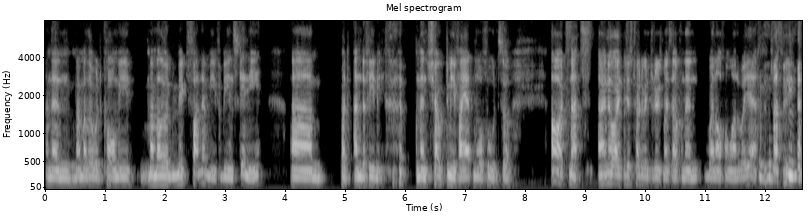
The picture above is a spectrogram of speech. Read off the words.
and then my mother would call me. My mother would make fun of me for being skinny, um, but underfeed me, and then shout to me if I ate more food. So, oh, it's nuts. I know. I just tried to introduce myself and then went off on one, but yeah, that's me.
